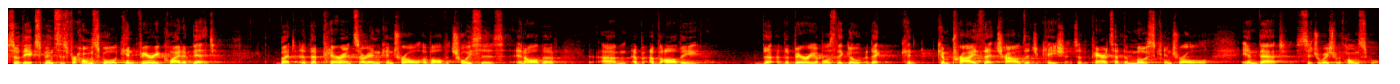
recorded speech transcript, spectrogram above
So the expenses for homeschool can vary quite a bit, but the parents are in control of all the choices and all the um, of, of, all the, the, the variables that go that can comprise that child's education. So the parents have the most control in that situation with homeschool.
